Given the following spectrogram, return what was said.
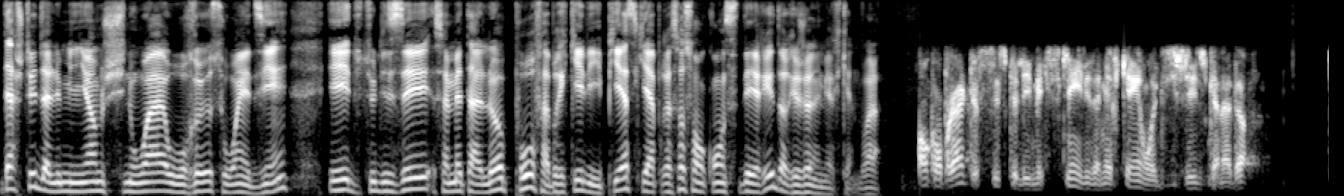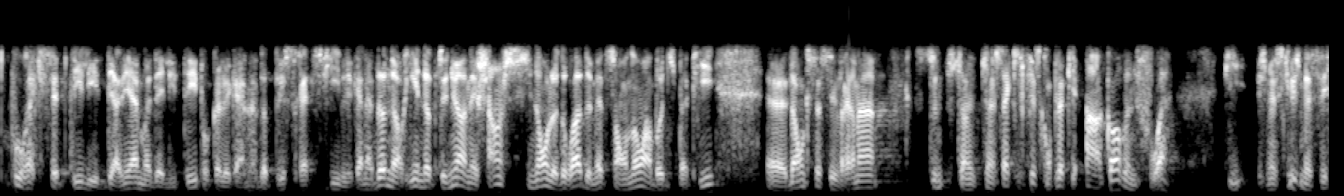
d'acheter de l'aluminium chinois ou russe ou indien et d'utiliser ce métal-là pour fabriquer les pièces qui, après ça, sont considérées d'origine américaine. Voilà. On comprend que c'est ce que les Mexicains et les Américains ont exigé du Canada pour accepter les dernières modalités pour que le Canada puisse ratifier. Le Canada n'a rien obtenu en échange, sinon le droit de mettre son nom en bas du papier. Euh, donc ça, c'est vraiment c'est un, un, sacrifice complet. Puis encore une fois, puis je m'excuse, mais c'est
